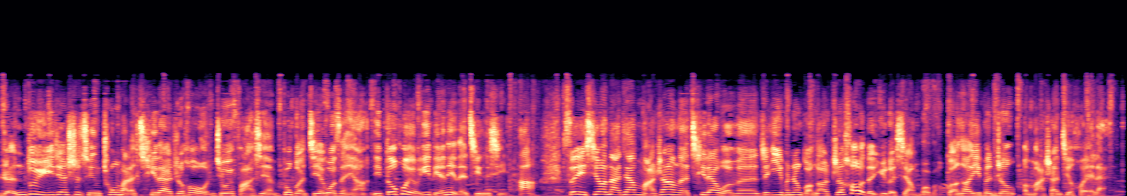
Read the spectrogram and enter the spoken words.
人对于一件事情充满了期待之后，你就会发现，不管结果怎样，你都会有一点点的惊喜啊。所以希望大家马上呢期待我们这一分钟广告之后的娱乐香饽吧。广告一分钟，我马上就回来。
